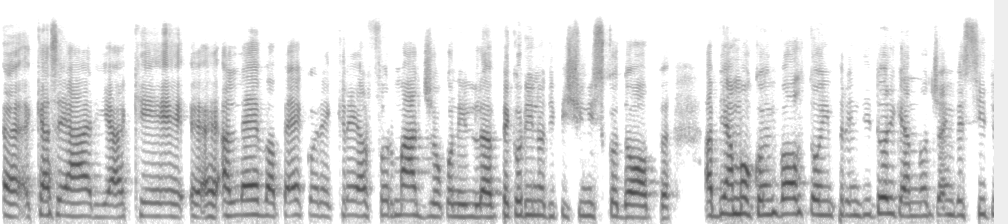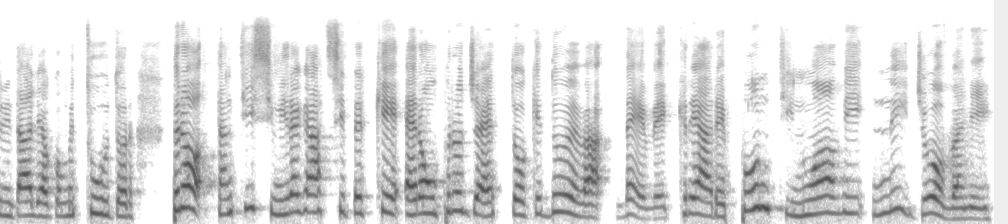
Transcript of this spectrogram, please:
eh, casearia che eh, alleva pecore e crea il formaggio con il pecorino di Picinisco DOP. Abbiamo coinvolto imprenditori che hanno già investito in Italia come tutor, però tantissimi ragazzi perché era un progetto che doveva, deve creare ponti nuovi nei giovani.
